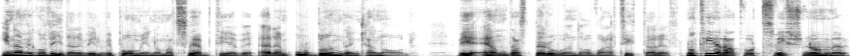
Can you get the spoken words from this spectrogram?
Innan vi går vidare vill vi påminna om att SvebTV är en obunden kanal. Vi är endast beroende av våra tittare. Notera att vårt swishnummer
